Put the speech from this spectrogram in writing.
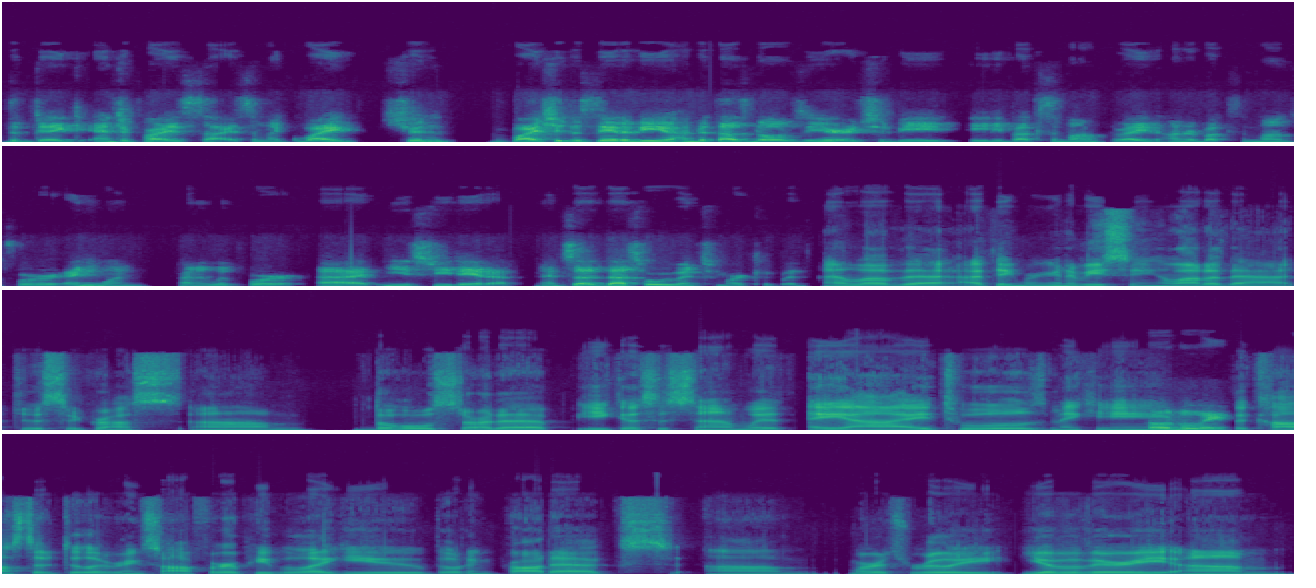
the big enterprise size. I'm like, why shouldn't why should this data be hundred thousand dollars a year? It should be eighty bucks a month, right? Hundred bucks a month for anyone trying to look for uh, ESG data. And so that's what we went to market with. I love that. I think we're going to be seeing a lot of that just across um, the whole startup ecosystem with AI tools making totally. the cost of delivering software, people like you building products, um, where it's really you have a very um,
